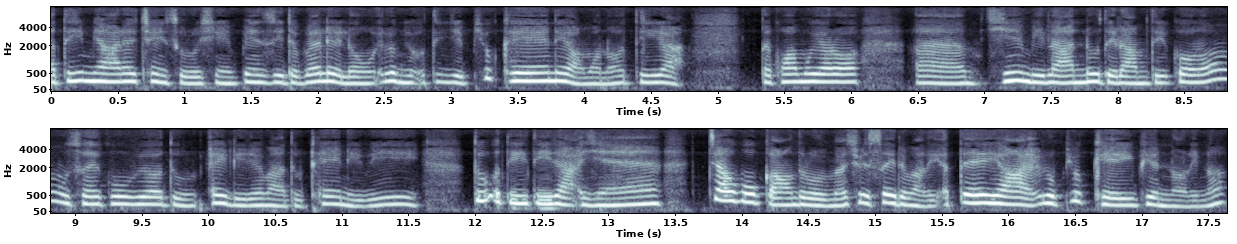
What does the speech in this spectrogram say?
အသီးများတဲ့ချိန်ဆိုလို့ရှိရင်ပင်စီတစ်ပတ်လေလုံးအဲ့လိုမျိုးအသီးကြီးဖြုတ်ခဲနေအောင်ပေါ့နော်တီးတာ တခွားမွေးကတော့အဲရင့်ပြီလားနှုတ်သေးလားမသိအကုန်လုံးဆွဲကူးပြီးတော့သူအဲ့ဒီထဲမှာသူထဲနေပြီသူ့အတီးတီးတာအရန်ကြောက်ဖို့ကောင်းတယ်လို့မချွေစိတ်တယ်မှာလေအသေးရအဲ့လိုပြုတ်ခဲကြီးဖြစ်နေတော့လေနော်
